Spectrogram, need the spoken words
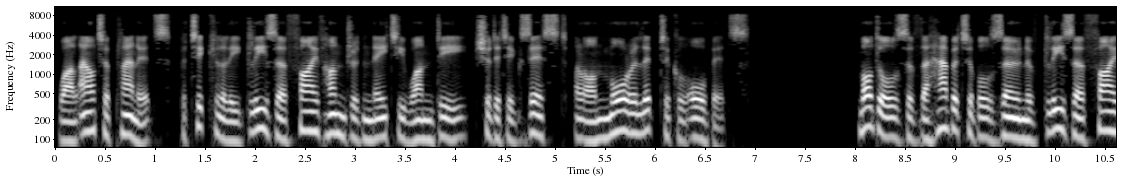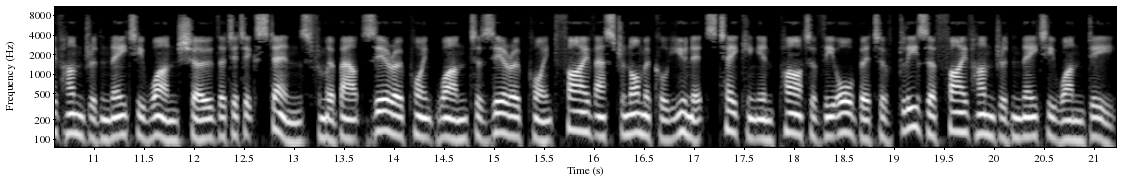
while outer planets, particularly Gliese 581d, should it exist, are on more elliptical orbits. Models of the habitable zone of Gliese 581 show that it extends from about 0.1 to 0.5 astronomical units taking in part of the orbit of Gliese 581d.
